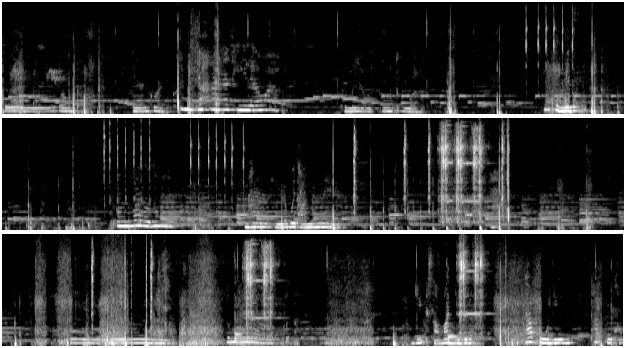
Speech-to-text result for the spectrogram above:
เออเอาอันนั้นก่อนเฮ้ยมันจะห้านาทีแล้วอะผมไม่เอากต้นถั่วนี่ผมไม่รู้เอาว่าเราต้องมันห้านาทีแล้วไม่ทันแน่โอ้ยทำไมอะสามารถยืนถ้าปูยืน ปูเขา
